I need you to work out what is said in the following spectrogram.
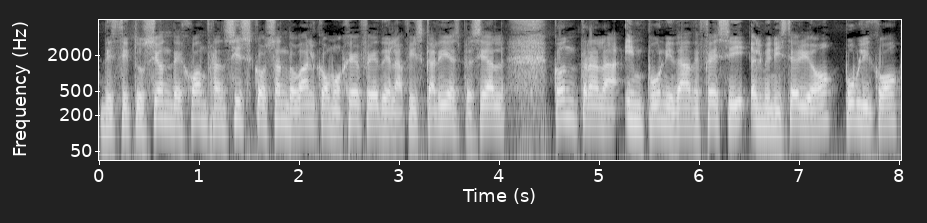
destitución de Juan Francisco Sandoval como jefe de la Fiscalía Especial contra la Impunidad de FESI, el Ministerio Público,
